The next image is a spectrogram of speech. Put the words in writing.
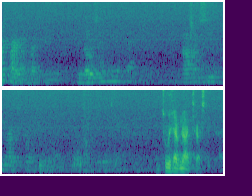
first part of my question is, do those have any effect uh, on CFTR expression? So we have not tested that.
